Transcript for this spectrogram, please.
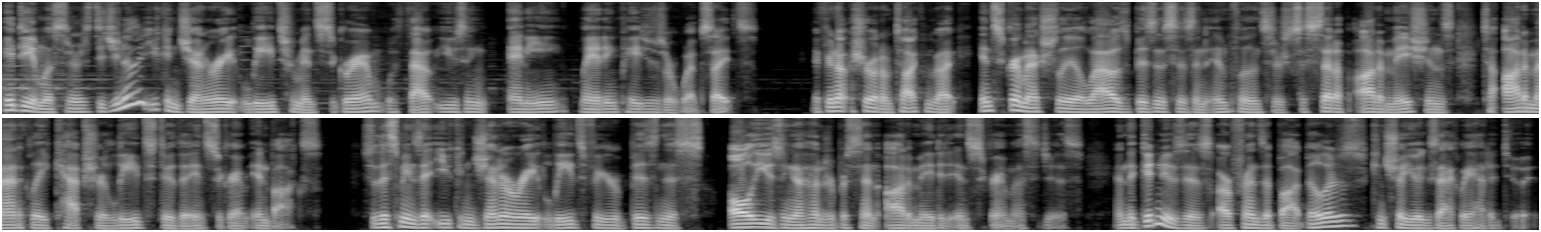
Hey, DM listeners, did you know that you can generate leads from Instagram without using any landing pages or websites? If you're not sure what I'm talking about, Instagram actually allows businesses and influencers to set up automations to automatically capture leads through the Instagram inbox. So, this means that you can generate leads for your business all using 100% automated Instagram messages. And the good news is, our friends at Bot Builders can show you exactly how to do it.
